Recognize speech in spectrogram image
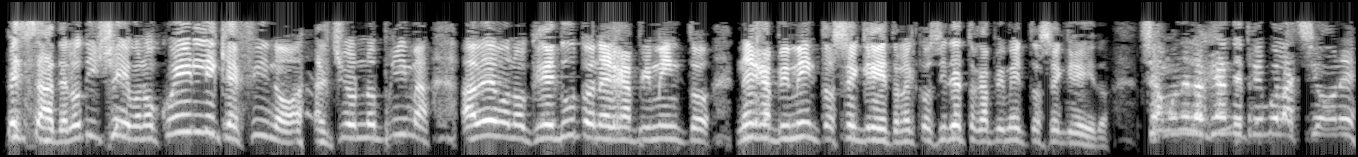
Pensate, lo dicevano quelli che fino al giorno prima avevano creduto nel rapimento, nel rapimento segreto, nel cosiddetto rapimento segreto. Siamo nella grande tribolazione,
